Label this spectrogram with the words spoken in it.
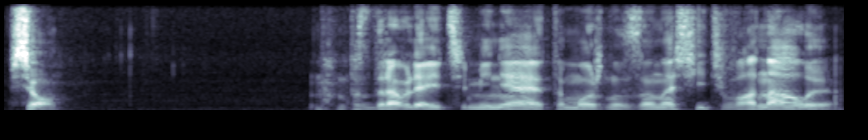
Все. Поздравляйте меня, это можно заносить в аналы.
